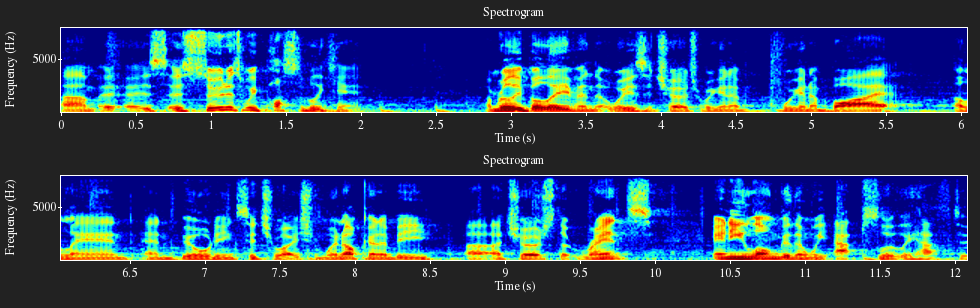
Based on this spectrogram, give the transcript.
um, as, as soon as we possibly can, I'm really believing that we as a church, we're going to we're going to buy a land and building situation. We're not going to be a, a church that rents any longer than we absolutely have to.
